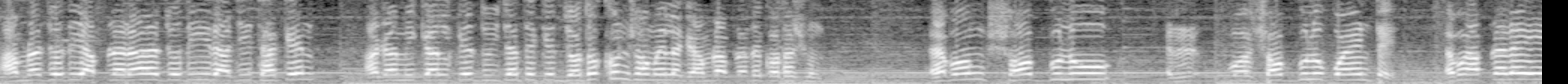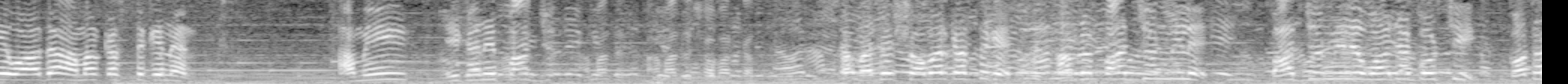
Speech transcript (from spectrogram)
আমরা যদি, আপনারা যদি রাজি থাকেন আগামীকালকে দুইটা থেকে যতক্ষণ সময় লাগে আমরা আপনাদের কথা শুনব। এবং সবগুলো সবগুলো পয়েন্টে এবং আপনারা এই ওয়াদা আমার কাছ থেকে নেন। আমি এখানে পাঁচ আমাদের সবার কাছ থেকে। আমরা পাঁচজন মিলে পাঁচজন মিলে ওয়াদা করছি। কথা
